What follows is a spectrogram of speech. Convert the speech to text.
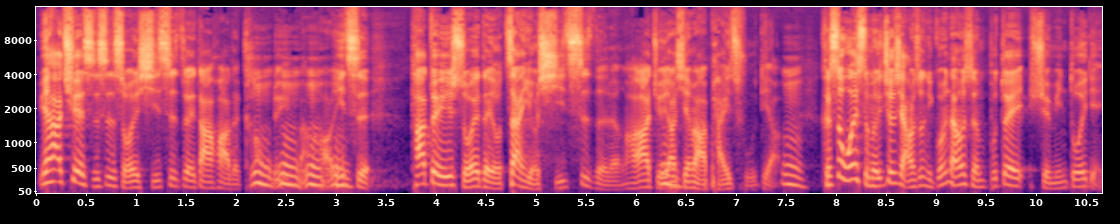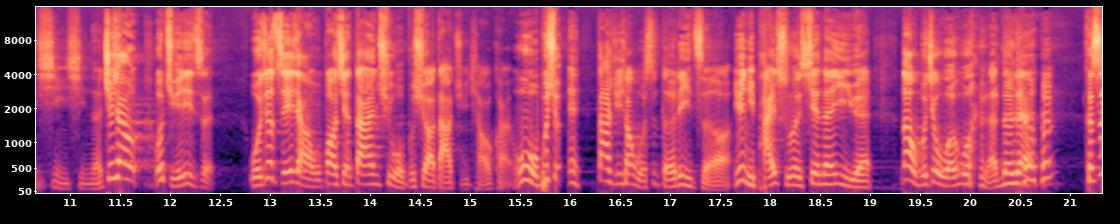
因为他确实是所谓席次最大化的考虑嘛，好，嗯嗯嗯嗯。因此他对于所谓的有占有席次的人，哈，他觉得要先把它排除掉。嗯。可是我为什么就想要说，你国民党为什么不对选民多一点信心呢？就像我举个例子，我就直接讲，我抱歉，大安区我不需要大局条款，我不需要，哎、大局条款我是得利者、哦，因为你排除了现任议员，那我不就稳稳了，对不对？可是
